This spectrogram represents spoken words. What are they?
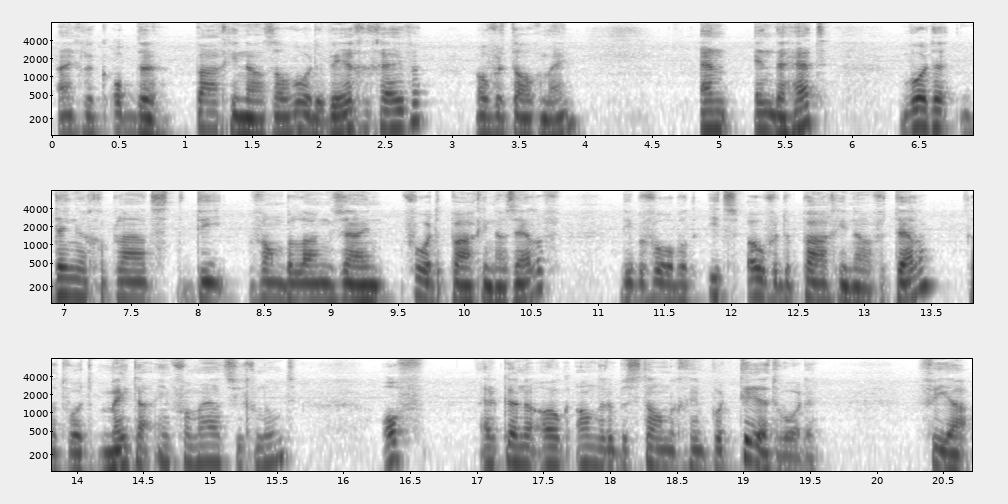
eigenlijk op de pagina zal worden weergegeven, over het algemeen. En in de head worden dingen geplaatst die van belang zijn voor de pagina zelf, die bijvoorbeeld iets over de pagina vertellen. Dat wordt meta-informatie genoemd. Of er kunnen ook andere bestanden geïmporteerd worden via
